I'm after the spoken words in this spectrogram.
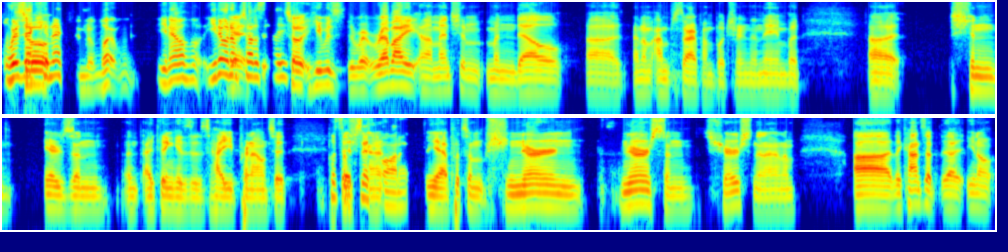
where's so- that connection? What you know you know what i'm trying to say? So he was Rabbi uh, mentioned Mendel, uh, and I'm I'm sorry if I'm butchering the name, but uh, Shin Erzun, I think is is how you pronounce it. put some shit on it yeah, put some Schnurn, Schnursen, Schnursen on them. Uh, the concept, uh, you know,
